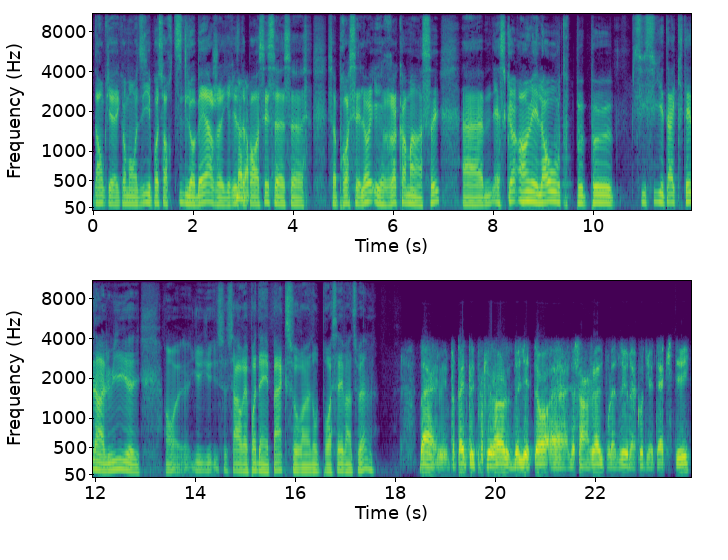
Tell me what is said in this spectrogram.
Donc, euh, comme on dit, il n'est pas sorti de l'auberge. Il risque de passer ce, procès-là et recommencer. Euh, est-ce qu'un et l'autre peut, peut s'il si, était acquitté dans lui, euh, ça n'aurait pas d'impact sur un autre procès éventuel? Ben, peut-être que le procureur de l'État à Los Angeles pourrait dire, ben, écoute, il a été acquitté,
